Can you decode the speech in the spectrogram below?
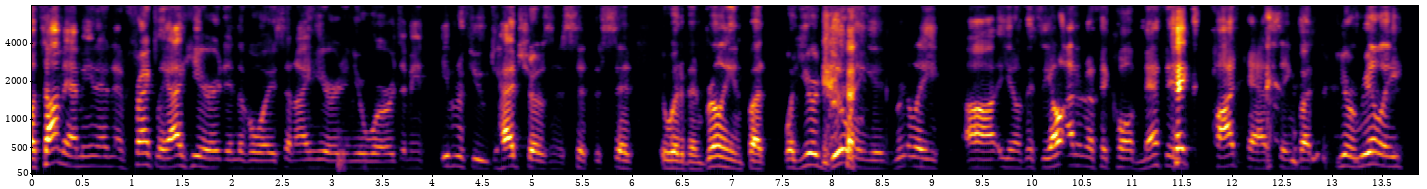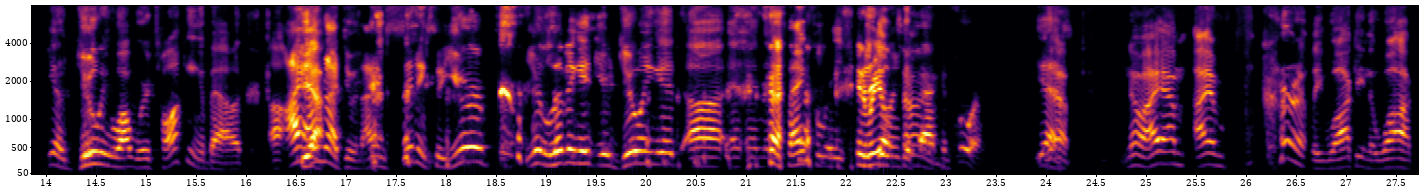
Well, Tommy, I mean, and, and, frankly, I hear it in the voice and I hear it in your words. I mean, even if you had chosen to sit to sit, it would have been brilliant. But what you're doing is really, uh, you know, this the I don't know if they call it method Take- podcasting, but you're really, you know, doing what we're talking about. Uh, I am not doing. I am sitting. So you're you're living it. You're doing it, uh, and, and, thankfully, in real time, back and forth. Yes. Yeah. No, I am. I am currently walking the walk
